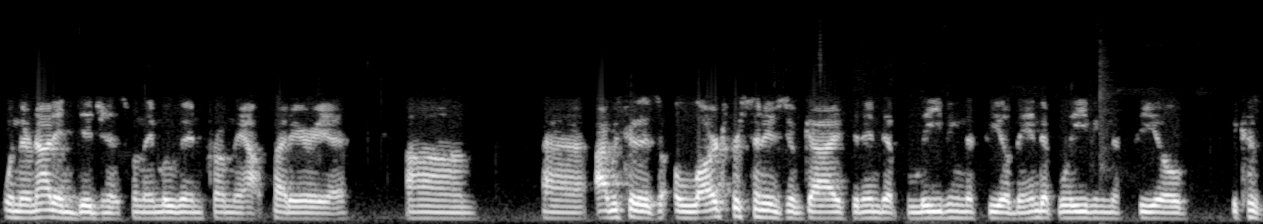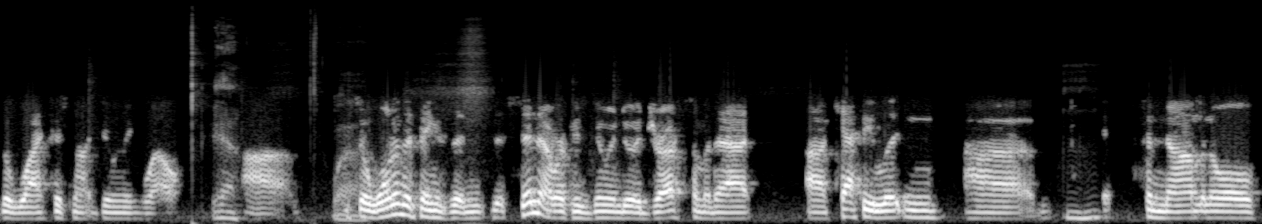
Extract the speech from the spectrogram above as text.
when they're not indigenous when they move in from the outside area um, uh, I would say there's a large percentage of guys that end up leaving the field. They end up leaving the field because the wife is not doing well. Yeah. Uh, wow. So one of the things that the Send Network is doing to address some of that, uh, Kathy Litton, uh, mm-hmm. phenomenal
